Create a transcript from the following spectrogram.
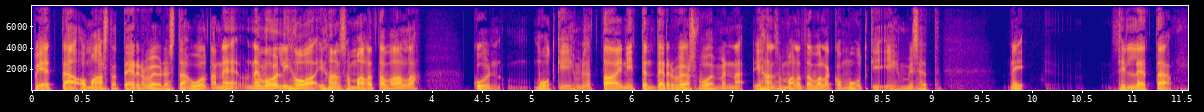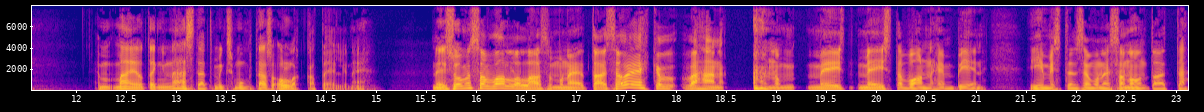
piettää omasta terveydestä huolta. Ne, ne voi lihoa ihan samalla tavalla kuin muutkin ihmiset. Tai niiden terveys voi mennä ihan samalla tavalla kuin muutkin ihmiset. Niin silleen, että mä en jotenkin näe sitä, että miksi mun pitäisi olla kateellinen. Niin Suomessa on vallalla semmoinen, tai se on ehkä vähän no, meistä vanhempien ihmisten semmoinen sanonta, että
